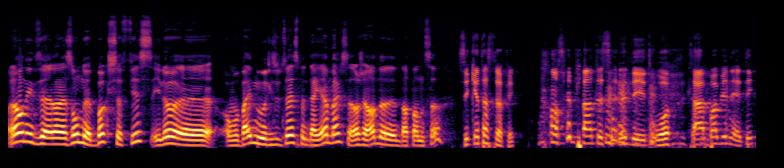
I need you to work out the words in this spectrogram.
Alors, on est dans la zone box-office et là, euh, on va parler de nos résultats la semaine dernière. Max, alors j'ai hâte de- d'entendre ça. C'est catastrophique. On s'est planté solide les trois. Ça a pas bien été.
